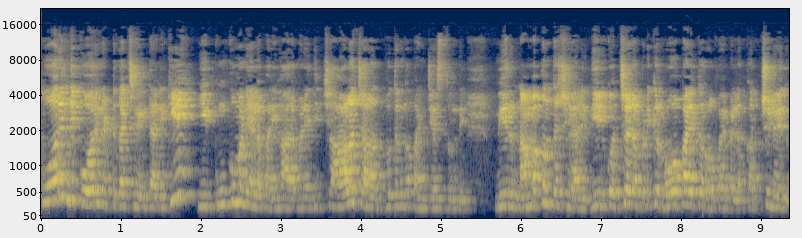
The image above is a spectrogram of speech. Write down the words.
కోరింది కోరినట్టుగా చేయటానికి ఈ కుంకుమ నేల పరిహారం అనేది చాలా చాలా అద్భుతంగా పనిచేస్తుంది. మీరు నమ్మకంతో చేయాలి. దీనికి వచ్చేటప్పటికి రూపాయితో రూపాయి బిళ్ళ ఖర్చు లేదు.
